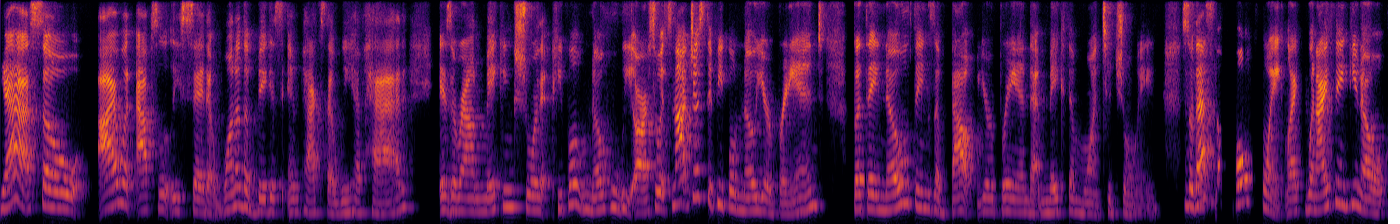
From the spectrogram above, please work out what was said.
yeah, so I would absolutely say that one of the biggest impacts that we have had is around making sure that people know who we are. So it's not just that people know your brand, but they know things about your brand that make them want to join. So mm-hmm. that's the whole point. Like when I think, you know,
